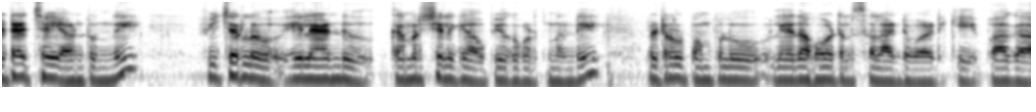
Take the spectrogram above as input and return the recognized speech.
అటాచ్ అయి ఉంటుంది ఫ్యూచర్లో ఈ ల్యాండ్ కమర్షియల్గా ఉపయోగపడుతుందండి. పెట్రోల్ పంపులు లేదా హోటల్స్ అలాంటి వాటికి బాగా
